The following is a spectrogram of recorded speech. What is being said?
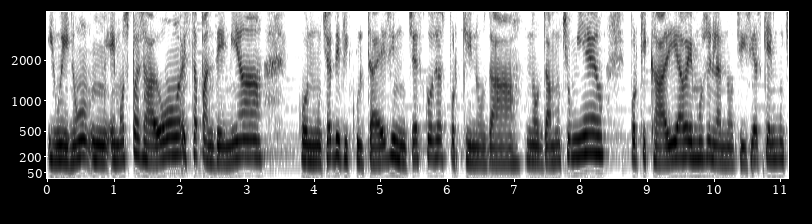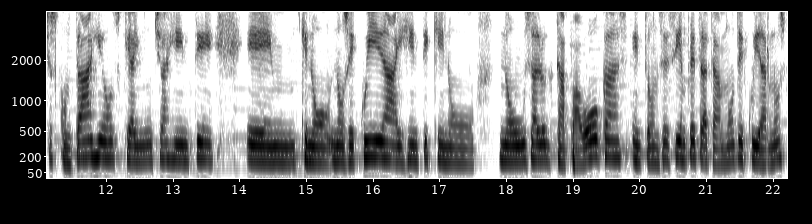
y bueno, mm, hemos pasado esta pandemia con muchas dificultades y muchas cosas porque nos da, nos da mucho miedo, porque cada día vemos en las noticias que hay muchos contagios, que hay mucha gente em, que no, no se cuida, hay gente que no, no usa el tapabocas, entonces siempre tratamos de cuidarnos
